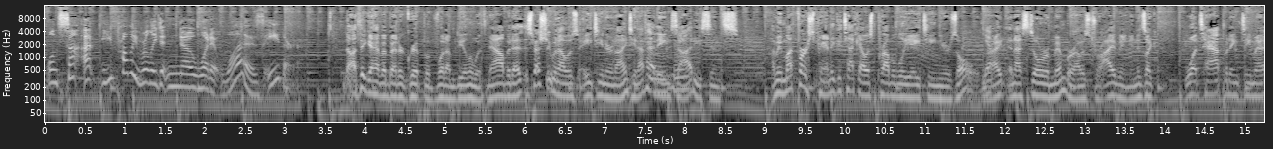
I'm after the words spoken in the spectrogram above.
Well, and some, I, you probably really didn't know what it was either. No, I think I have a better grip of what I'm dealing with now, but especially when I was 18 or 19, I've had Mm-hmm. anxiety since. I mean, my first panic attack, I was probably 18 years old, Yep. right? And I still remember I was driving, and it's like, what's happening to me?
